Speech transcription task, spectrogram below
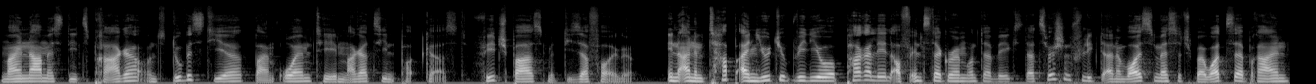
Mein Name ist Dietz Prager und du bist hier beim OMT Magazin Podcast. Viel Spaß mit dieser Folge in einem Tab ein YouTube-Video, parallel auf Instagram unterwegs, dazwischen fliegt eine Voice-Message bei WhatsApp rein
